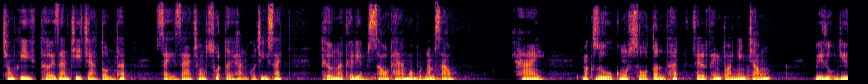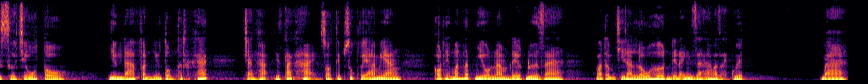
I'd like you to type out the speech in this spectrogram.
trong khi thời gian chi trả tổn thất xảy ra trong suốt thời hạn của chính sách, thường là thời điểm 6 tháng hoặc một năm sau. 2. Mặc dù có một số tổn thất sẽ được thanh toán nhanh chóng, ví dụ như sửa chữa ô tô, nhưng đa phần những tổn thất khác, chẳng hạn như tác hại do tiếp xúc với amiang, có thể mất rất nhiều năm để được đưa ra và thậm chí là lâu hơn để đánh giá và giải quyết. 3.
